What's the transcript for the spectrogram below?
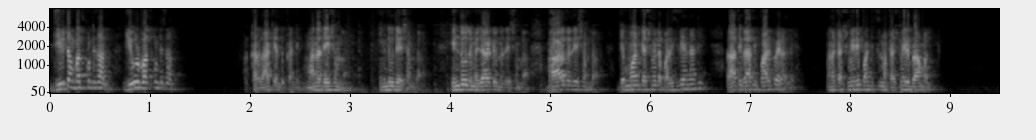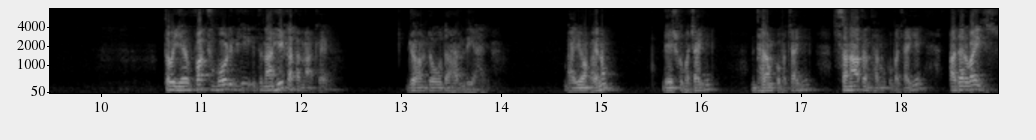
జీవితం బతుకుంటే చాలు జీవుడు బతుకుంటే చాలు. అక్కడ దాకెందుకని మన దేశంలో హిందూ దేశంలో హిందువుల మెజారిటీ ఉన్న దేశంలో భారతదేశంలో జమ్మూ అండ్ కాశ్మీర్ పరిస్థితి ఏంటంటే రాత్రి రాత్రి పారిపోయాలి. మన कश्मीरी पंडित మన कश्मीरी ब्राह्मण तो ये वक्फ बोर्ड भी इतना ही खतरनाक है जो हम दो उदाहरण दिया है भाइयों और बहनों देश को बचाइए धर्म को बचाइए सनातन धर्म को बचाइए अदरवाइज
